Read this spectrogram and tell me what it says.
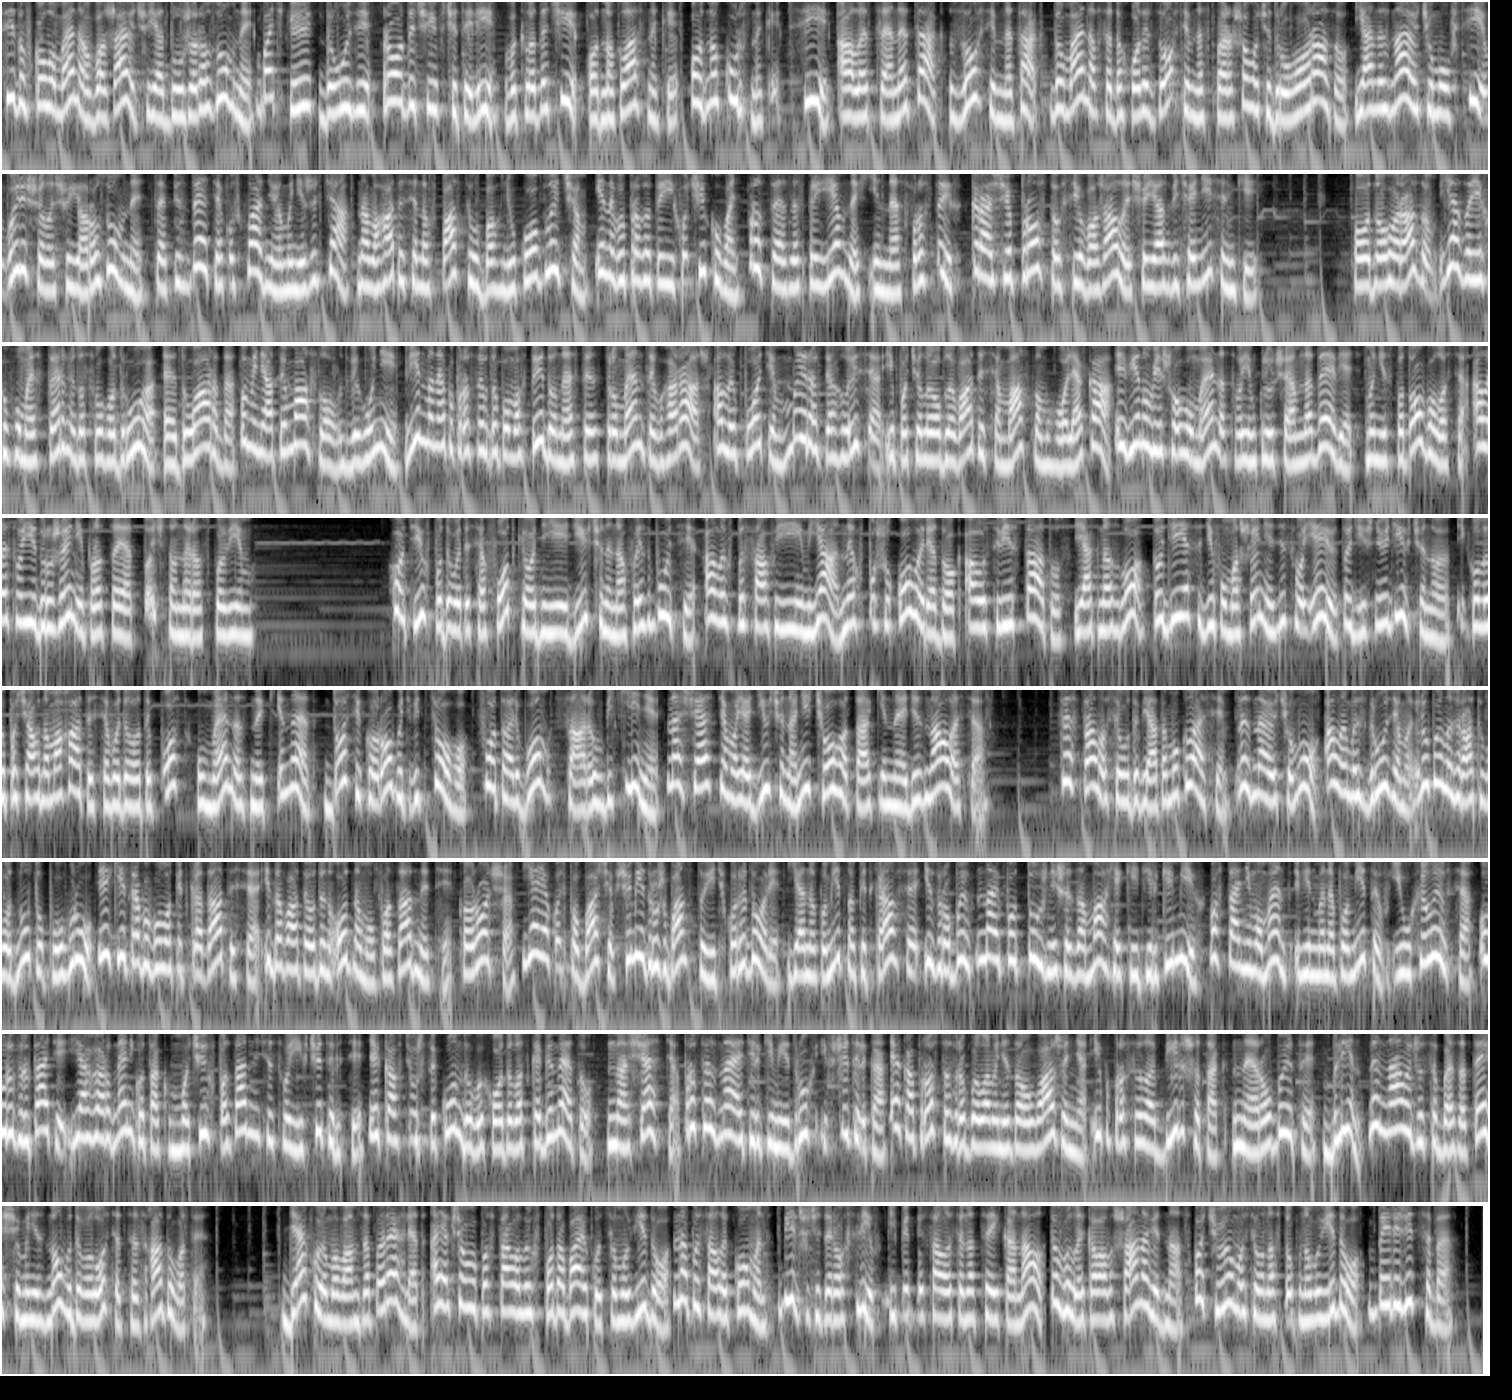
Всі довкола мене вважають, що я дуже розумний: батьки, друзі, родичі, вчителі, викладачі, однокласники, однокурсники. Всі, але це не так, зовсім не так. До мене все доходить зовсім не з першого чи другого разу. Я не знаю, чому всі вирішили, що я розумний. Це піздець, як ускладнює мені життя, намагатися не впасти у багнюку обличчям і не виправдати їх очікувань. Процес не з приємних і не з простих. Краще просто всі вважали, що я звичайнісінький. Одного разу я заїхав у майстерню до свого друга Едуарда поміняти масло в двигуні. Він мене попросив допомогти донести інструменти в гараж, але потім ми роздяглися і почали обливатися маслом голяка. І він увійшов у мене своїм ключем на 9. Мені сподобалося, але своїй дружині про це я точно не розповім. Хотів подивитися фотки однієї дівчини на Фейсбуці, але вписав її ім'я не в пошуковий рядок, а у свій статус. Як назло, тоді я сидів у машині зі своєю тодішньою дівчиною. І коли почав намагатися видалити пост, у мене зник інет. Досі коробить від цього фотоальбом Сари в бікіні. На щастя, моя дівчина нічого так і не дізналася. Це сталося у 9 класі. Не знаю чому, але ми з друзями любили грати в одну тупу гру, якій треба було підкрадатися і давати один одному по задниці. Коротше, я якось побачив, що мій дружбан стоїть в коридорі. Я непомітно підкрався і зробив найпотужніший замах, який тільки міг. В останній момент він мене помітив і ухилився. У результаті я гарненько так вмочив по задниці своїй вчительці, яка в цю ж секунду виходила з кабінету. На щастя, про це знає тільки мій друг і вчителька, яка просто зробила мені зауваження і попросила більше так не робити. Блін, ненавиджу себе за те, що мені знову довелося це згадувати. Дякуємо вам за перегляд. А якщо ви поставили вподобайку цьому відео, написали комент більше чотирьох слів і підписалися на цей канал, то велика вам шана від нас. Почуємося у наступному відео. Бережіть себе.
